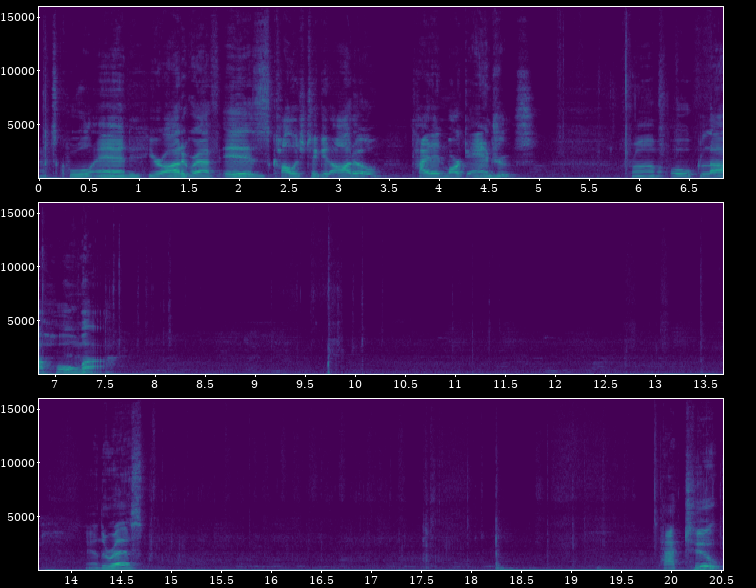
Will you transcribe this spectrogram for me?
That's cool. And your autograph is college ticket auto, tight end Mark Andrews from Oklahoma. And the rest. Pack two.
